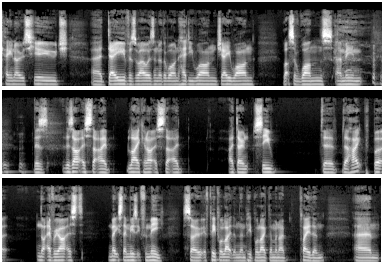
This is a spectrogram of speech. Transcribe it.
Kano's huge. Uh, Dave as well is another one. Headie One, J one, lots of ones. I mean, there's there's artists that I like and artists that I I don't see the the hype, but not every artist makes their music for me. So if people like them, then people like them, and I play them. Um,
